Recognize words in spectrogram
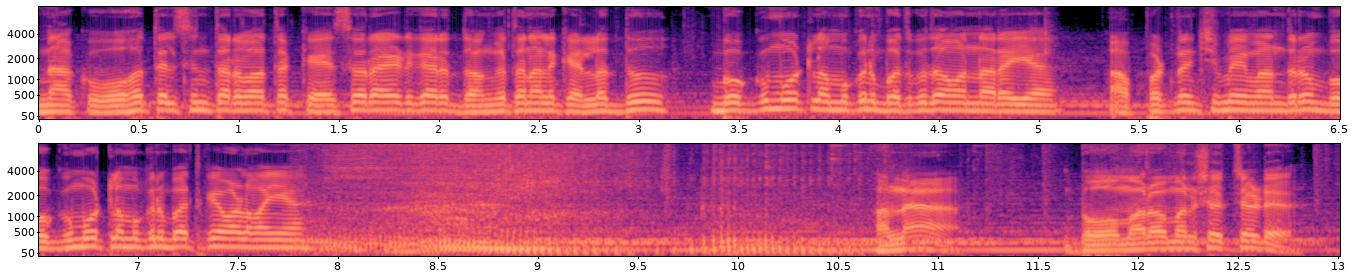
నాకు ఊహ తెలిసిన తర్వాత కేశవరాయుడు గారి దొంగతనాలకు వెళ్ళొద్దు బొగ్గుమూట్లు అమ్ముకుని బతుకుదామన్నారయ్యా. అప్పటి నుంచి మేమందరం బొగ్గుమూట్లు అమ్ముకుని బతికేవాళ్ళమయ్యా. అన్నా భూమరో మనిషి వచ్చాడు.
